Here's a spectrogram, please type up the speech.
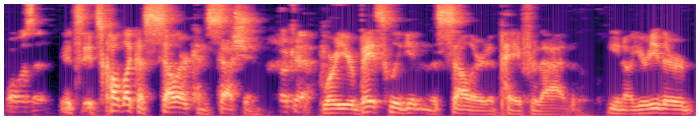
What was it? It's it's called like a seller concession, Okay. where you're basically getting the seller to pay for that. You know, you're either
